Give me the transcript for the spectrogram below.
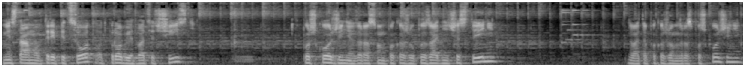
Ми ставимо в 3500, от пробіг 26. Пошкодження зараз вам покажу по задній частині. Давайте покажу вам зараз пошкодження.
